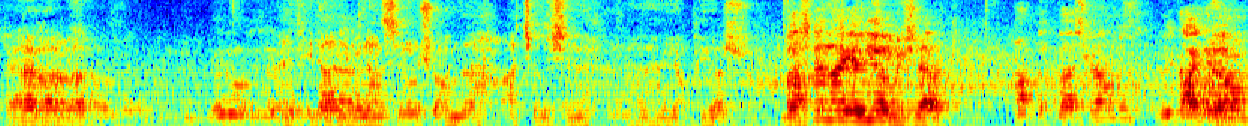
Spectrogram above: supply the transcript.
içeriden. var var. Oluyor. evet, idare binasının şu anda açılışını e, yapıyor. Başkan da geliyormuş ha. Ha, başkanımız, bir o zaman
